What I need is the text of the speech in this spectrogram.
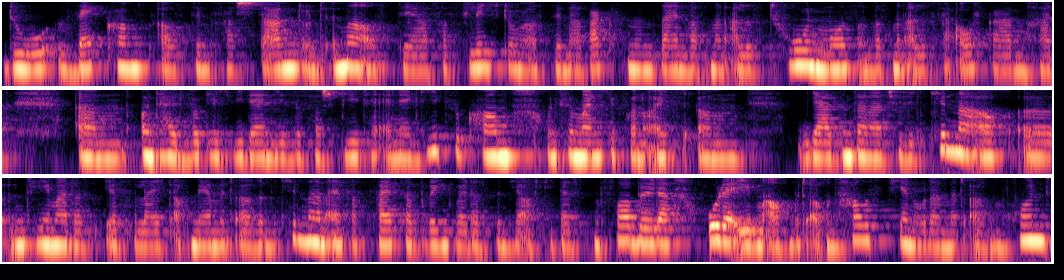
du wegkommst aus dem Verstand und immer aus der Verpflichtung, aus dem Erwachsenensein, was man alles tun muss und was man alles für Aufgaben hat ähm, und halt wirklich wieder in diese verspielte Energie zu kommen. Und für manche von euch ähm, ja, sind da natürlich Kinder auch äh, ein Thema, dass ihr vielleicht auch mehr mit euren Kindern einfach Zeit verbringt, weil das sind ja auch die besten Vorbilder oder eben auch mit euren Haustieren oder mit eurem Hund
